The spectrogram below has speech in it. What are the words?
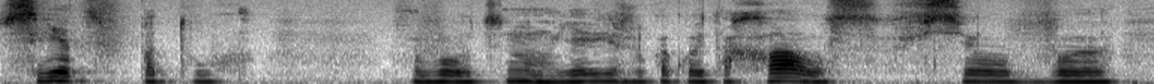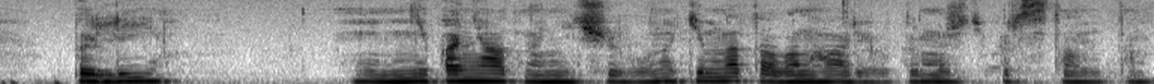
свет потух. Вот, ну, я вижу какой-то хаос, все в пыли, непонятно ничего. Ну, темнота в ангаре, вы можете представить, там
